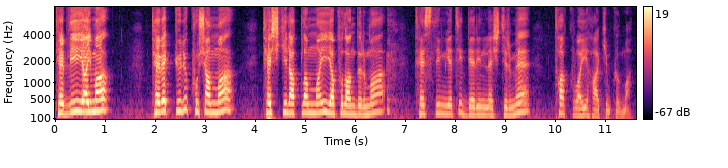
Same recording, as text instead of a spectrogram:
Tebliği yayma, tevekkülü kuşanma, teşkilatlanmayı yapılandırma, teslimiyeti derinleştirme, takvayı hakim kılma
